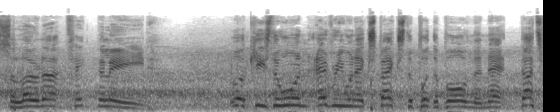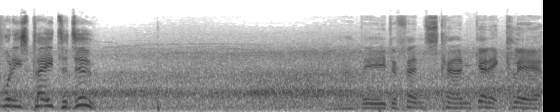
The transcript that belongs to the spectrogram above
Barcelona take the lead. Look, he's the one everyone expects to put the ball in the net. That's what he's paid to do. And the defence can get it clear.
